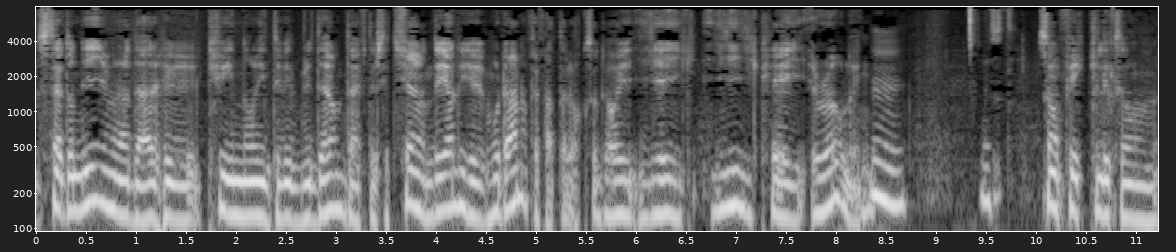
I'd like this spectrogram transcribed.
pseudonymer där hur kvinnor inte vill bli dömda efter sitt kön. Det gäller ju moderna författare också. Du har ju J.K. Rowling. Mm. Just. Som fick liksom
